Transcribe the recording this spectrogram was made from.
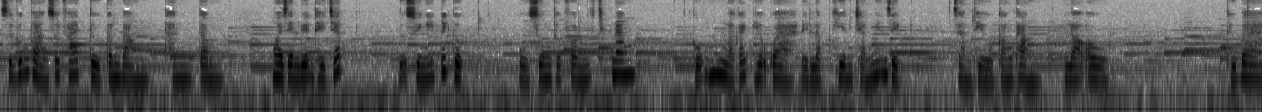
Sự vững vàng xuất phát từ cân bằng, thân, tâm. Ngoài rèn luyện thể chất, giữ suy nghĩ tích cực, bổ sung thực phẩm chức năng Cũng là cách hiệu quả để lập khiên chắn miễn dịch Giảm thiểu căng thẳng, lo âu. Thứ ba,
